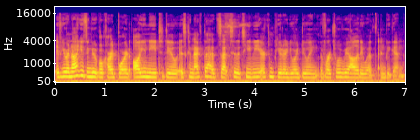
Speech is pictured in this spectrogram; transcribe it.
If you are not using Google Cardboard, all you need to do is connect the headset to the TV or computer you are doing the virtual reality with and begin.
